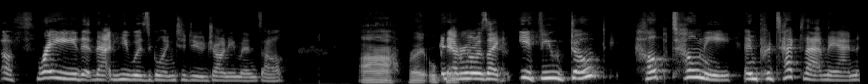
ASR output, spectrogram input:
afraid that he was going to do Johnny Manziel. Ah, right. Okay. And everyone was like, if you don't help Tony and protect that man,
